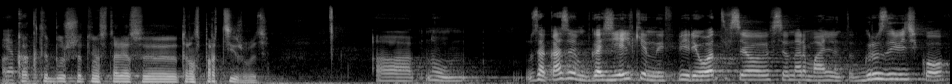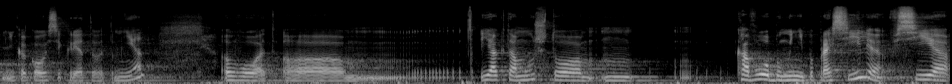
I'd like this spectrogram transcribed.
А я... как ты будешь эту инсталляцию транспортировать? А, ну, заказываем газелькины вперед, все, все нормально. Тут грузовичков, никакого секрета в этом нет. Вот. Я к тому, что кого бы мы ни попросили, все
